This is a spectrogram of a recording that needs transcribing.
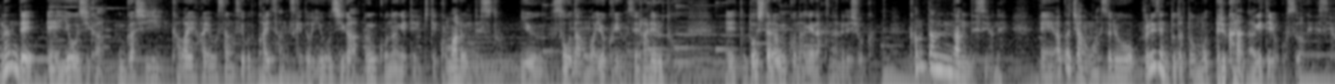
なんで、えー、幼児が昔河合駿さんがそういうこと書いてたんですけど幼児がうんこ投げてきて困るんですという相談はよく寄せられると,、えーと、どうしたらうんこ投げなくなるでしょうかって。簡単なんですよね、えー、赤ちゃんはそれをプレゼントだと思ってるから投げてよこすわけですよ。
